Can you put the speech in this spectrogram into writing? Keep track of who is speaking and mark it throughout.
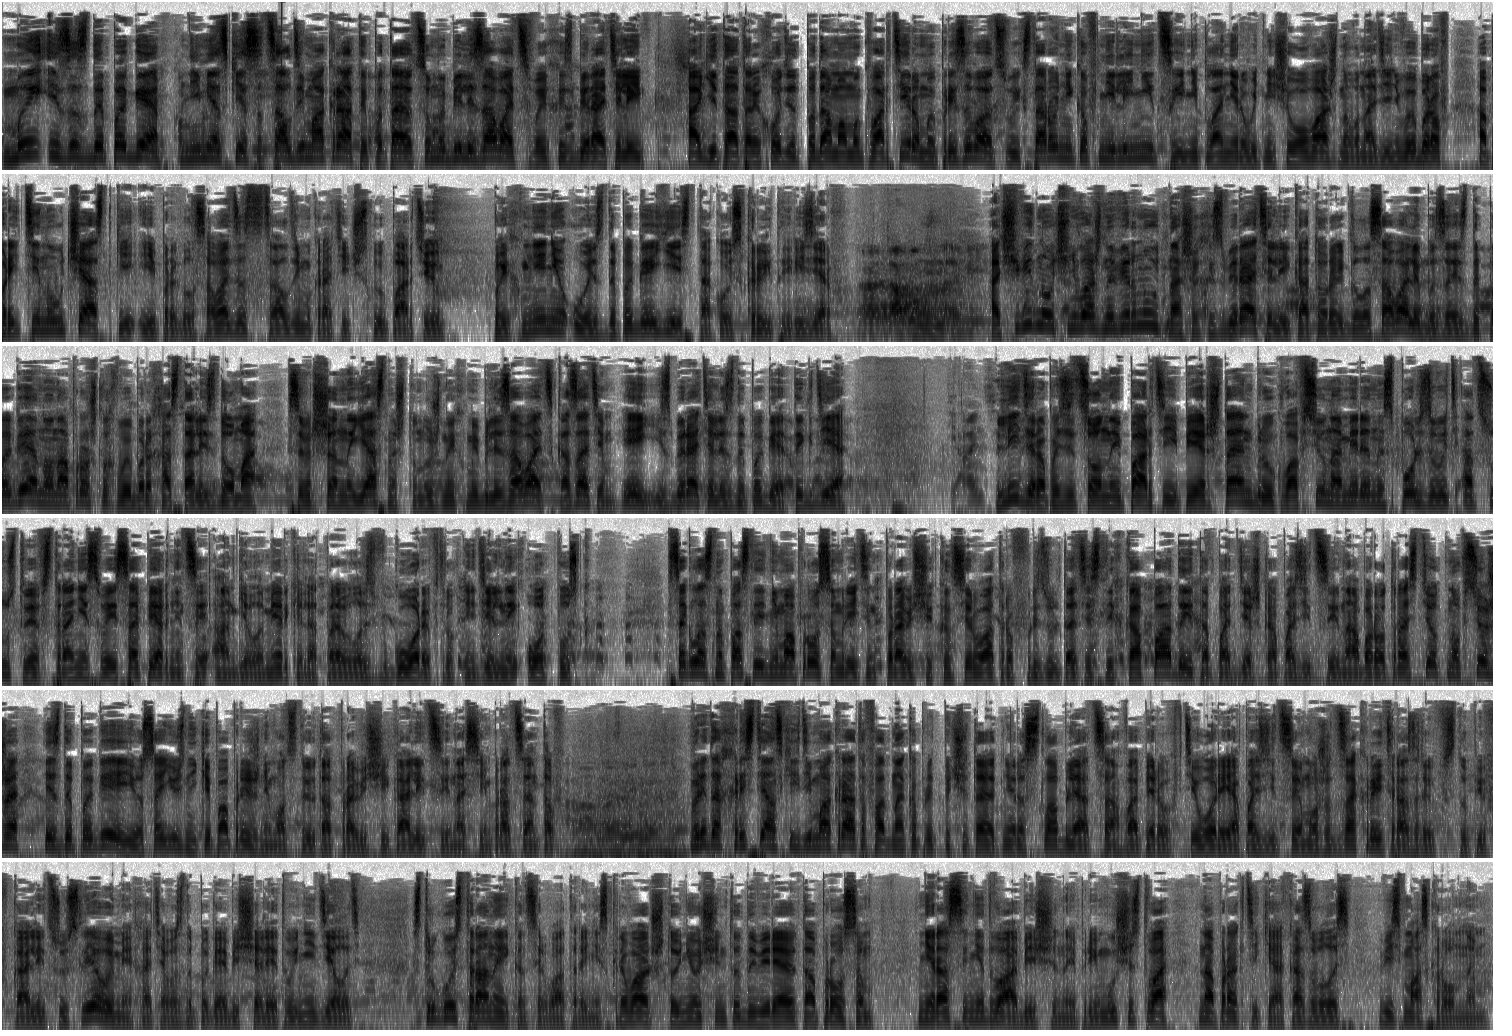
Speaker 1: Мы из СДПГ. Немецкие социал-демократы пытаются мобилизовать своих избирателей. Агитаторы ходят по домам и квартирам и призывают своих сторонников не лениться и не планировать ничего важного на день выборов, а прийти на участки и проголосовать за социал-демократическую партию. По их мнению, у СДПГ есть такой скрытый резерв. Очевидно, очень важно вернуть наших избирателей, которые голосовали бы за СДПГ, но на прошлых выборах остались дома. Совершенно ясно, что нужно их мобилизовать, сказать им, «Эй, избиратель СДПГ, ты где?» Лидер оппозиционной партии Пьер Штайнбрюк вовсю намерен использовать отсутствие в стране своей соперницы. Ангела Меркель отправилась в горы в трехнедельный отпуск. Согласно последним опросам, рейтинг правящих консерваторов в результате слегка падает, а поддержка оппозиции наоборот растет, но все же СДПГ и ее союзники по-прежнему отстают от правящей коалиции на 7%. В рядах христианских демократов, однако, предпочитают не расслабляться. Во-первых, в теории оппозиция может закрыть разрыв, вступив в коалицию с левыми, хотя в СДПГ обещали этого не делать. С другой стороны, консерваторы не скрывают, что не очень-то доверяют опросам. Не раз и не два обещанное преимущество на практике оказывалось весьма скромным.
